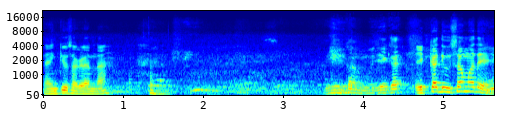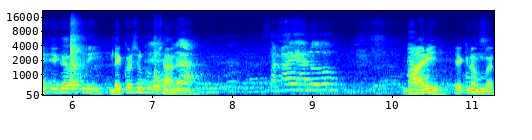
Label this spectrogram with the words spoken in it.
thank you सगळ्यांना. एका म्हणजे एका एका दिवसामध्ये? एका रात्री. डेकोरेशन खूप छान आहे. सकाळी आलो. भारी. एक नंबर.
